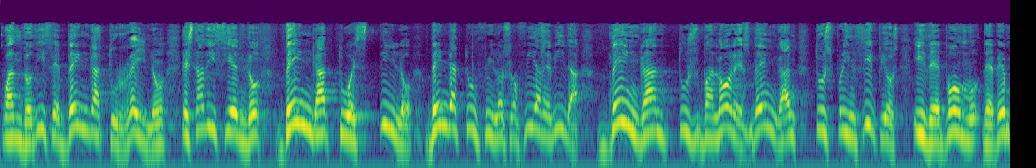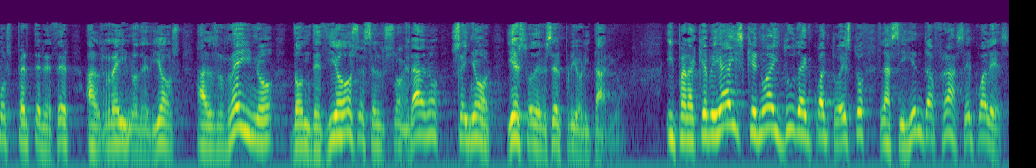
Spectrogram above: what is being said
cuando dice venga tu reino, está diciendo venga tu estilo, venga tu filosofía de vida, vengan tus valores, vengan tus principios y debemos, pertenecer al reino de Dios, al reino donde Dios es el soberano Señor, y eso debe ser prioritario. Y para que veáis que no hay duda en cuanto a esto, la siguiente frase, ¿cuál es?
